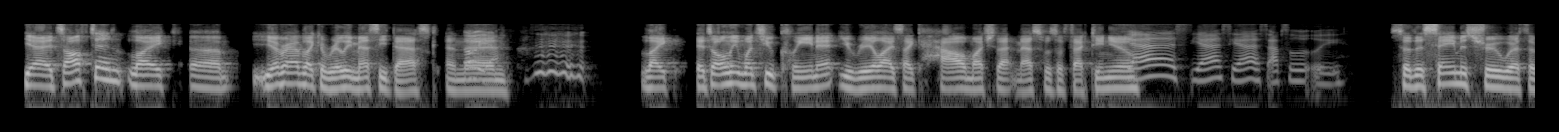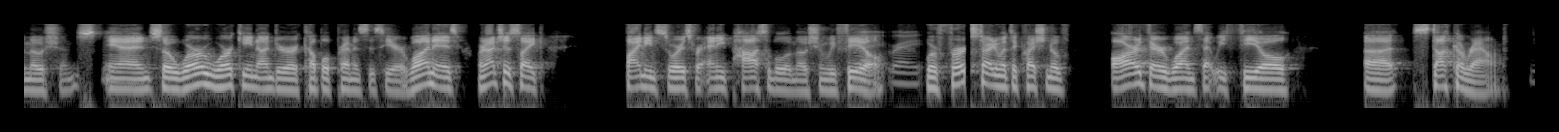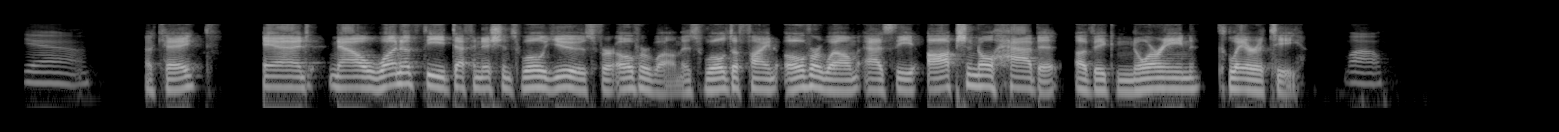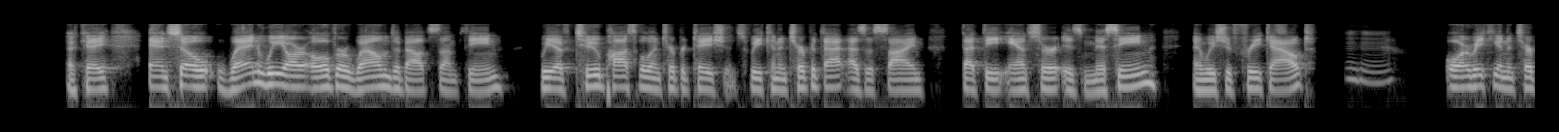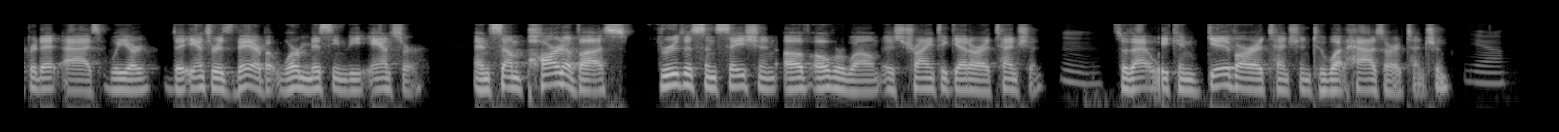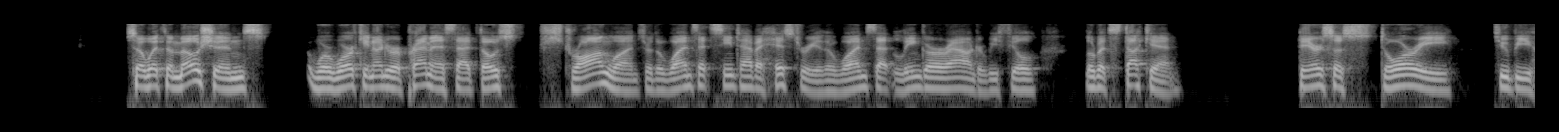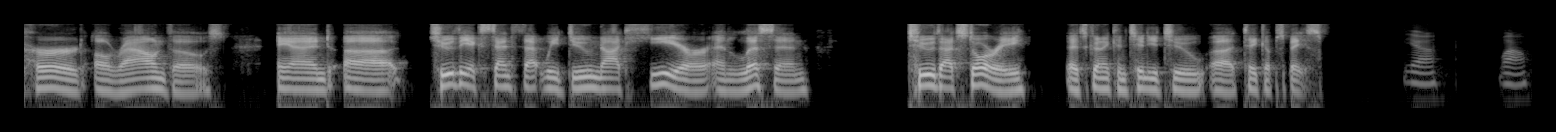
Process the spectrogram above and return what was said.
Yeah, it's often like um, you ever have like a really messy desk and then oh yeah like it's only once you clean it you realize like how much that mess was affecting you. yes yes yes absolutely So the same is true with emotions. Mhm. And so we're working under a couple premises here. One is we're not just like finding stories for any possible emotion we feel. right, right. We're first starting with the question of are there ones that we feel uh, stuck around? yeah Okay. And now, one of the definitions we'll use for overwhelm is we'll define overwhelm as the optional habit of ignoring clarity. wow Okay. And so when we are overwhelmed about something, we have two possible interpretations. We can interpret that as a sign that the answer is missing and we should freak out, mm-hmm. or we can interpret it as we are, the answer is there, but we're missing the answer. And some part of us, through the sensation of overwhelm, is trying to get our attention hmm. so that we can give our attention to what has our attention. yeah So with emotions, we're working under a premise that those strong ones are the ones that seem to have a history, the ones that linger around or we feel a little bit stuck in. There's a story to be heard around those. And uh, to the extent that we do not hear and listen to that story, it's going to continue to uh, take up space. yeah wow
